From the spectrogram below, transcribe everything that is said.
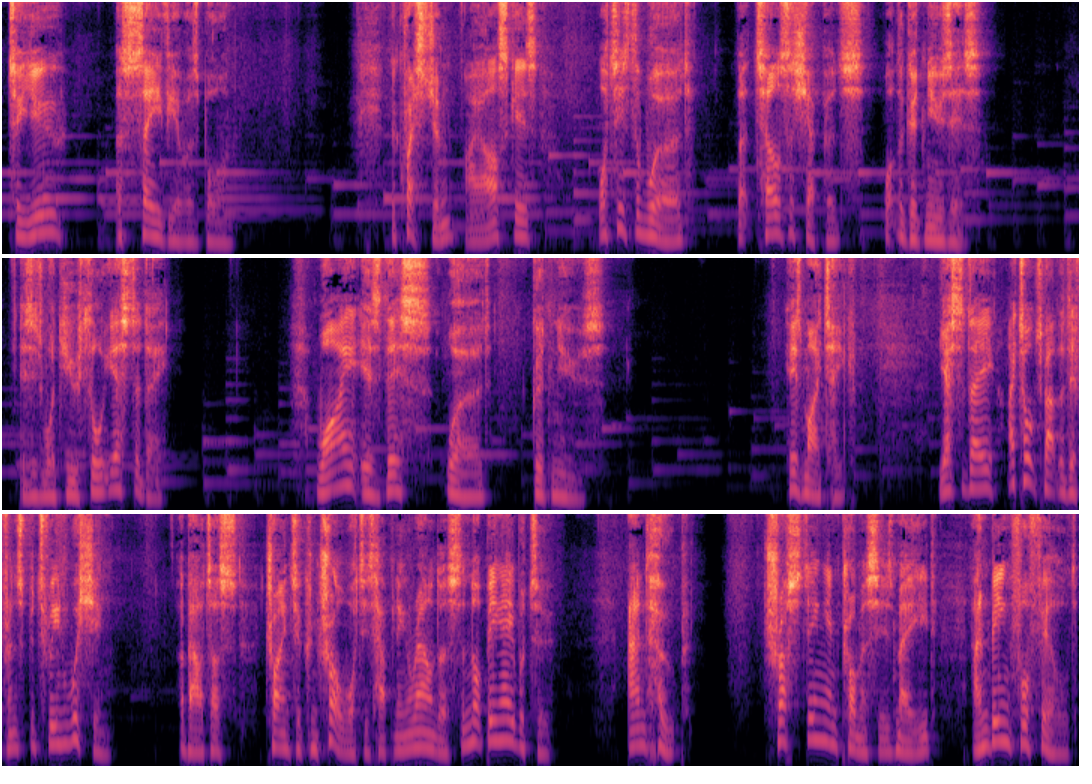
To you, a Saviour was born. The question I ask is what is the word that tells the shepherds what the good news is? Is it what you thought yesterday? Why is this word good news? Here's my take. Yesterday, I talked about the difference between wishing, about us trying to control what is happening around us and not being able to, and hope, trusting in promises made and being fulfilled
